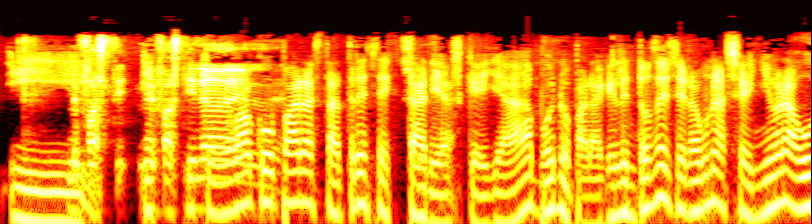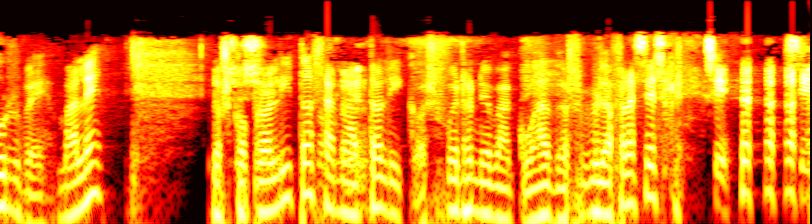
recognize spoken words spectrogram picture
Y, Me fascina que llegó a ocupar hasta 13 hectáreas, que ya, bueno, para aquel entonces era una señora urbe, ¿vale? Los coprolitos anatólicos fueron evacuados. La frase es que Sí, sí,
